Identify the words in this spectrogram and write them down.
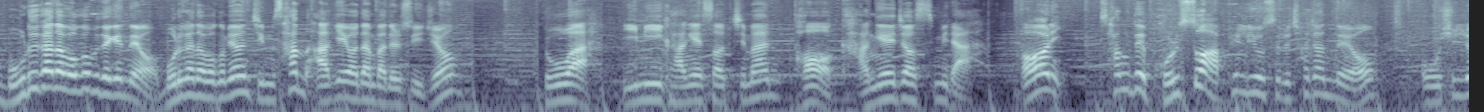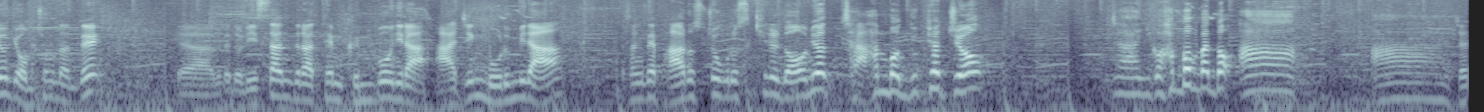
모르가나 먹으면 되겠네요. 모르가나 먹으면 지금 3악의 여단 받을 수 있죠. 좋아 이미 강했었지만 더 강해졌습니다. 아니 상대 벌써 아필리오스를 찾았네요. 오 실력이 엄청난데. 야 그래도 리산드라 템 근본이라 아직 모릅니다. 상대 바루스 쪽으로 스킬을 넣으면 자 한 번 눕혔죠. 자 이거 한 번만 더 아. 아, 저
